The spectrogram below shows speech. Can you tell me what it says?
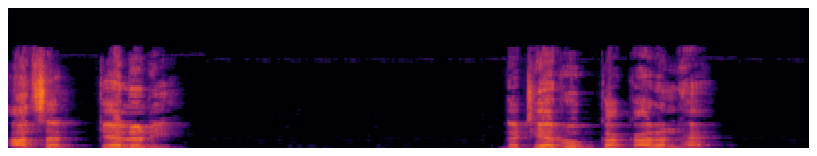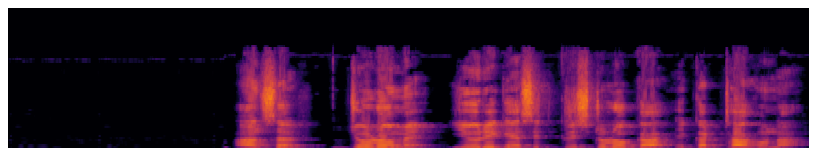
Answer, calorie. गठिया रोग का कारण है। आंसर, जोड़ों में यूरिक एसिड क्रिस्टलों का इकट्ठा होना।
